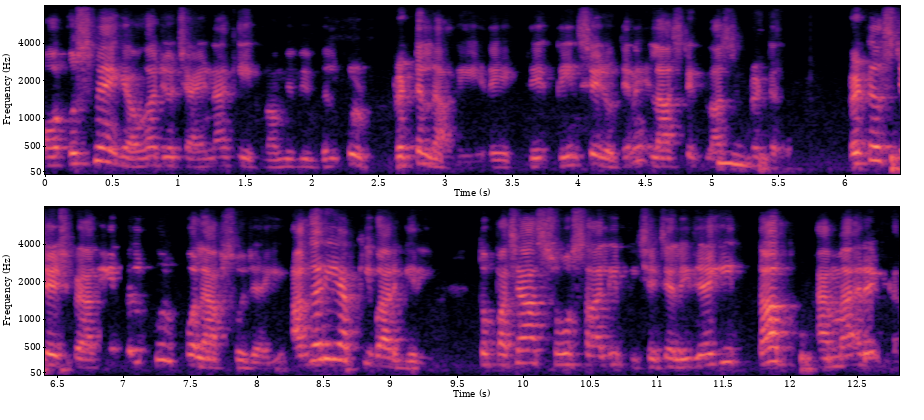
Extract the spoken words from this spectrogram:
और उसमें क्या होगा जो चाइना की इकोनॉमी भी बिल्कुल ब्रिटल आ गई है तीन स्टेज होती है ना elastic plastic brittle brittle stage पे आ गई, बिल्कुल कोलैप्स हो जाएगी। अगर ये आपकी बार गिरी तो पचास, सौ साल ही पीछे चली जाएगी। तब अमेरिका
